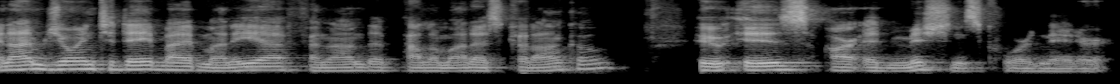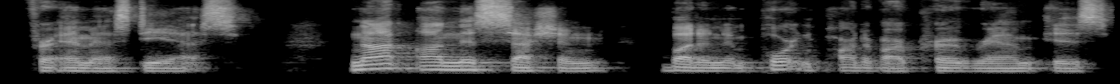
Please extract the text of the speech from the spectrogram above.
And I'm joined today by Maria Fernanda Palomares Caranco, who is our admissions coordinator for MSDS. Not on this session, but an important part of our program is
